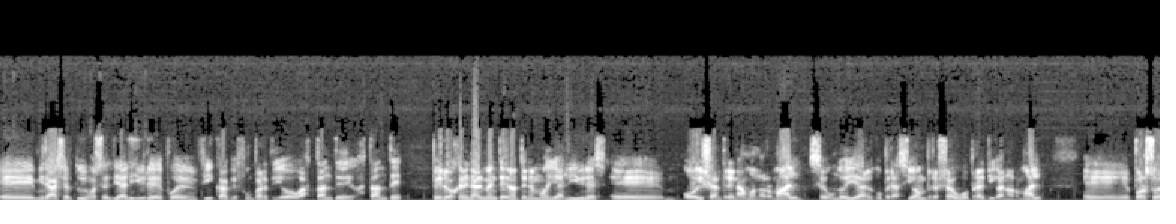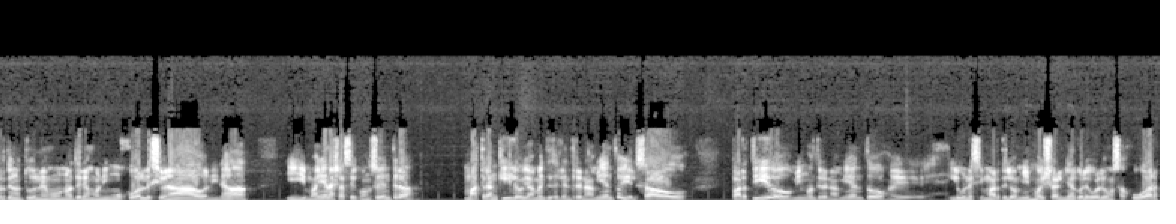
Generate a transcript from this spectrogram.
Eh, mira, ayer tuvimos el día libre después de Benfica, que fue un partido bastante desgastante, pero generalmente no tenemos días libres. Eh, hoy ya entrenamos normal, segundo día de recuperación, pero ya hubo práctica normal. Eh, por suerte no tenemos, no tenemos ningún jugador lesionado ni nada. Y mañana ya se concentra, más tranquilo obviamente es el entrenamiento y el sábado partido, domingo entrenamiento, eh, lunes y martes lo mismo y ya el miércoles volvemos a jugar.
